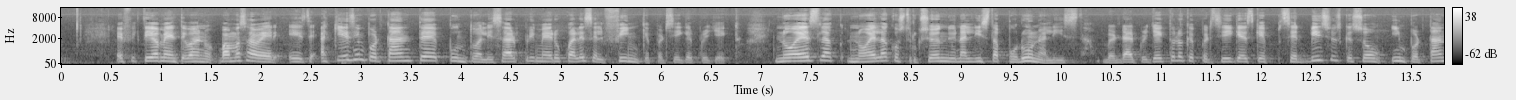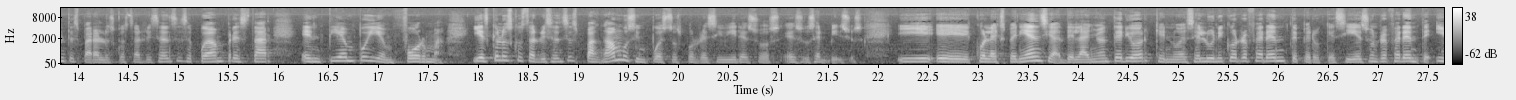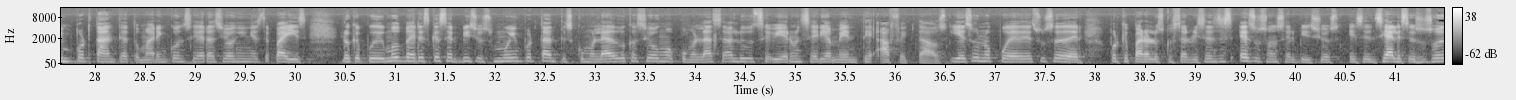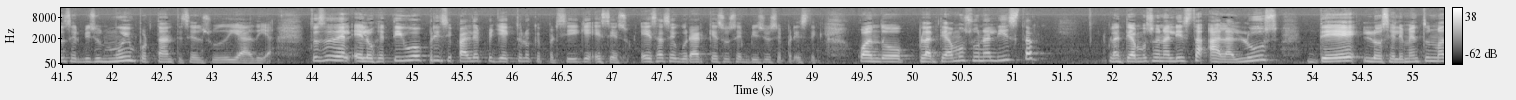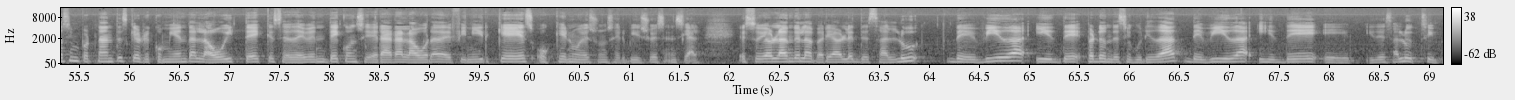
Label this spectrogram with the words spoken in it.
Efectivamente, bueno, vamos a ver, este, aquí es importante puntualizar primero cuál es el fin que persigue el proyecto. No es, la, no es la construcción de una lista por una lista, ¿verdad? El proyecto lo que persigue es que servicios que son importantes para los costarricenses se puedan prestar en tiempo y en forma. Y es que los costarricenses pagamos impuestos por recibir esos, esos servicios. Y eh, con la experiencia del año anterior, que no es el único referente, pero que sí es un referente importante a tomar en consideración en este país, lo que pudimos ver es que servicios muy importantes como la educación o como la salud se vieron seriamente afectados. Y eso no puede suceder porque para los costarricenses esos son servicios esenciales, esos son servicios muy importantes en su día a día. Entonces, el, el objetivo principal del proyecto lo que persigue es eso, es asegurar que esos servicios se presten. Cuando planteamos una lista, planteamos una lista a la luz de los elementos más importantes que recomienda la OIT que se deben de considerar a la hora de definir qué es o qué no es un servicio esencial. Estoy hablando de las variables de salud, de vida y de, perdón, de seguridad, de vida y de, eh, y de salud, sí.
